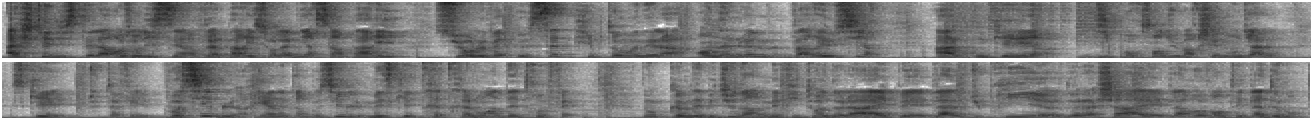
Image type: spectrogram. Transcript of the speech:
acheter du Stellar aujourd'hui, c'est un vrai pari sur l'avenir, c'est un pari sur le fait que cette crypto-monnaie-là, en elle-même, va réussir à conquérir 10% du marché mondial, ce qui est tout à fait possible, rien n'est impossible, mais ce qui est très très loin d'être fait. Donc comme d'habitude, hein, méfie-toi de la hype et du prix euh, de l'achat et de la revente et de la demande.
